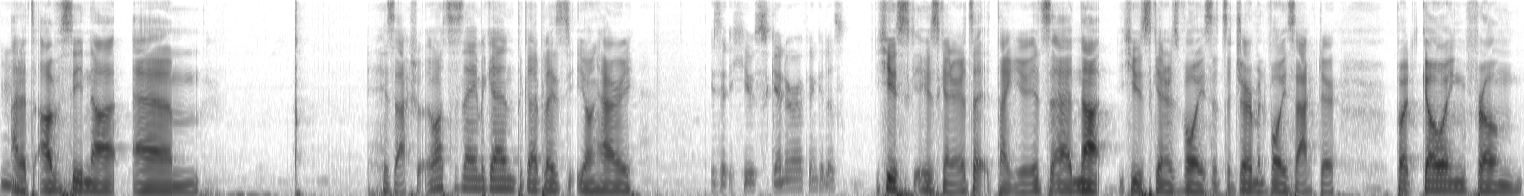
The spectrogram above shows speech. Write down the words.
Mm. and it's obviously not um his actual what's his name again the guy plays young Harry Is it Hugh Skinner? I think it is. Hugh, Hugh Skinner. It's a, thank you. It's uh, not Hugh Skinner's voice. It's a German voice actor. But going from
